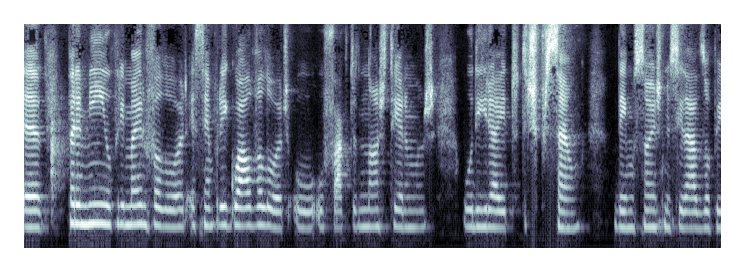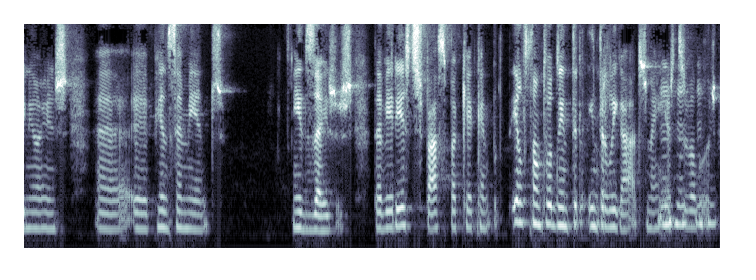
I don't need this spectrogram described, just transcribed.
Uh, para mim, o primeiro valor é sempre igual valor, o, o facto de nós termos o direito de expressão de emoções, necessidades, opiniões, uh, uh, pensamentos e desejos, de haver este espaço para que eles estão todos inter, interligados, né, estes uhum, valores, uhum.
